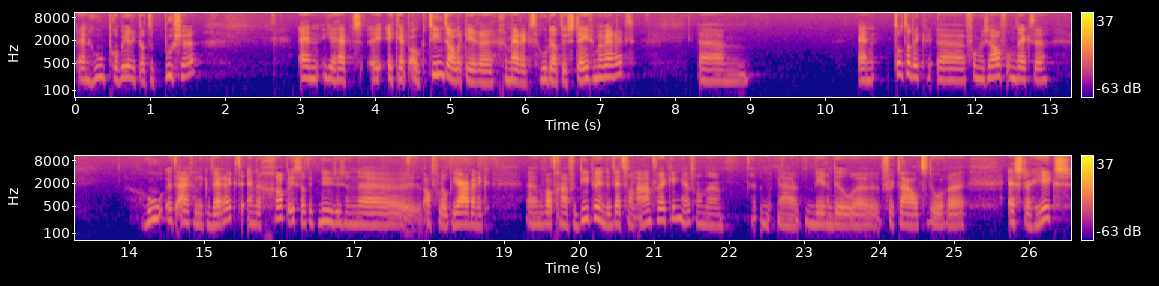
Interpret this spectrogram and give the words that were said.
en hoe probeer ik dat te pushen. En je hebt, ik heb ook tientallen keren gemerkt hoe dat dus tegen me werkt. Um, en totdat ik uh, voor mezelf ontdekte hoe het eigenlijk werkt. En de grap is dat ik nu dus een, afgelopen jaar ben ik wat gaan verdiepen in de wet van aantrekking. Hè, van, uh, nou, merendeel vertaald door Esther Hicks.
